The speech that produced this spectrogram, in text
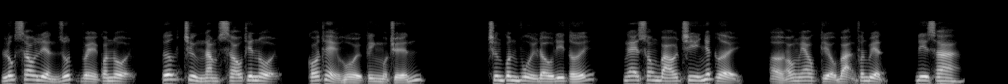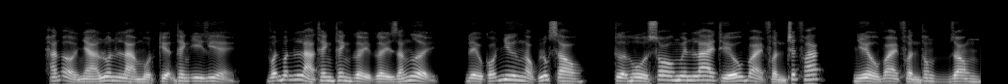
lúc sau liền rút về quan nội, ước chừng năm sáu thiên nội, có thể hồi kinh một chuyến. Trương quân vùi đầu đi tới, nghe xong báo chi nhất lời, ở hong eo kiểu bạn phân biệt, đi xa. Hắn ở nhà luôn là một kiện thanh y dì vẫn vẫn là thanh thanh gầy gầy dáng người, đều có như ngọc lúc sau, tựa hồ so nguyên lai thiếu vài phần chất phác, nhiều vài phần thông dong,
